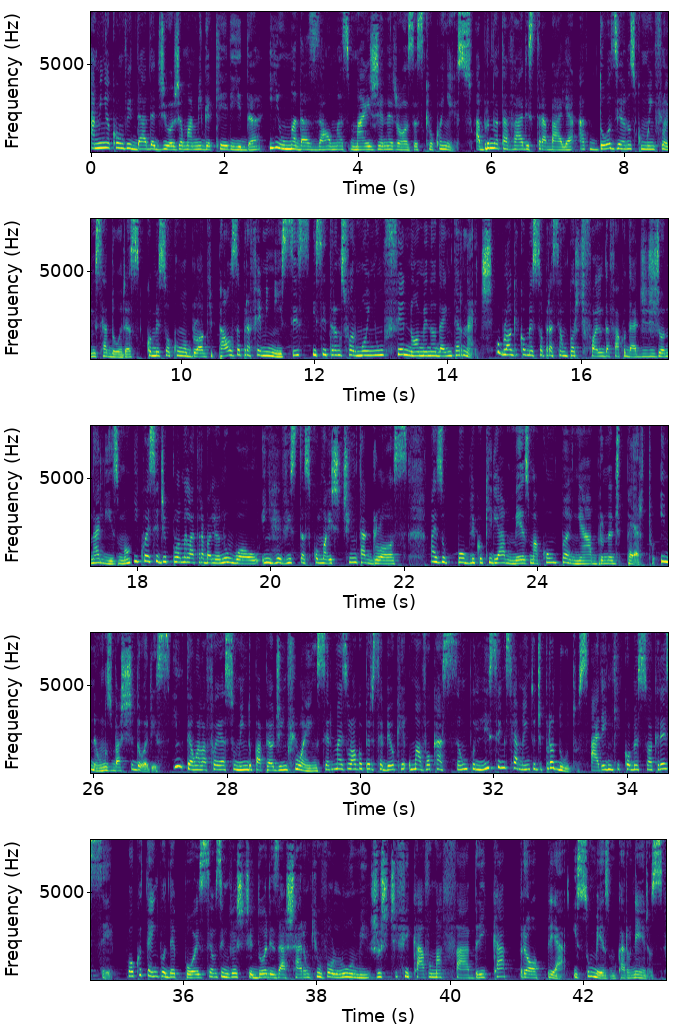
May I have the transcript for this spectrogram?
A minha convidada de hoje é uma amiga querida e uma das almas mais generosas que eu conheço. A Bruna Tavares trabalha há 12 anos como influenciadora. Começou com o blog Pausa para Feminices e se transformou em um fenômeno da internet. O blog começou para ser um portfólio da faculdade de jornalismo e com esse diploma ela trabalhou no UOL, em revistas como a extinta Gloss, mas o público queria mesmo acompanhar a Bruna de perto e não nos bastidores. Então ela foi assumindo o papel de influencer, mas logo logo percebeu que uma vocação por licenciamento de produtos, área em que começou a crescer. Pouco tempo depois, seus investidores acharam que o volume justificava uma fábrica própria. Isso mesmo, caroneiros.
